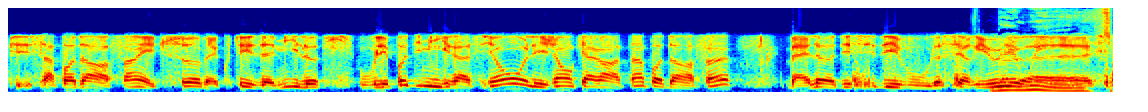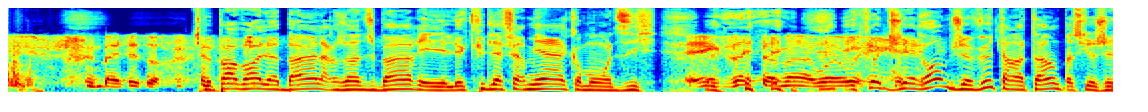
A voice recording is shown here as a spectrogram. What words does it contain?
puis ça n'a pas d'enfants et tout ça. Ben écoutez, les amis, là, vous voulez pas d'immigration, les gens ont 40 ans, pas d'enfants, ben là, décidez-vous, là, sérieux. Ben oui. euh, ben c'est ça. Tu peux pas avoir le beurre, l'argent du beurre et le cul de la fermière, comme on dit. Exactement, ouais, ouais. Écoute, Jérôme, je veux t'entendre parce que je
